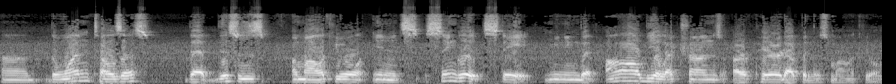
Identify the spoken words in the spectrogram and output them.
uh, the 1 tells us that this is a molecule in its singlet state, meaning that all the electrons are paired up in this molecule.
